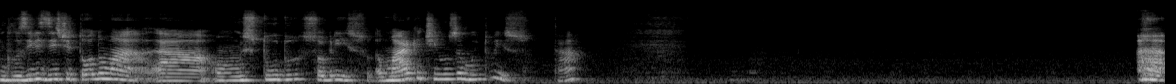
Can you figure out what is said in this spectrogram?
Inclusive existe todo uma, uh, um estudo sobre isso. O marketing usa muito isso, tá? Ah,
